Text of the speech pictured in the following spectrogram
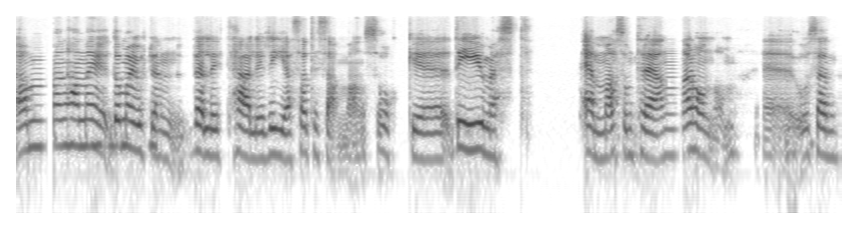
ja, men han är, de har gjort en väldigt härlig resa tillsammans och eh, det är ju mest Emma som tränar honom. Eh, och sen,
